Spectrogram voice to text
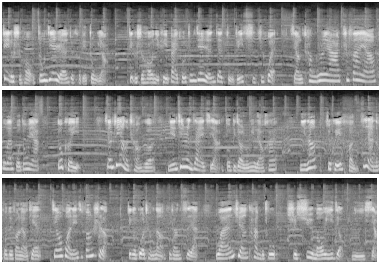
这个时候，中间人就特别重要。这个时候，你可以拜托中间人再组织一次聚会，像唱歌呀、吃饭呀、户外活动呀。都可以，像这样的场合，年轻人在一起啊，都比较容易聊嗨。你呢，就可以很自然的和对方聊天，交换联系方式了。这个过程呢，非常自然，完全看不出是蓄谋已久，你想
